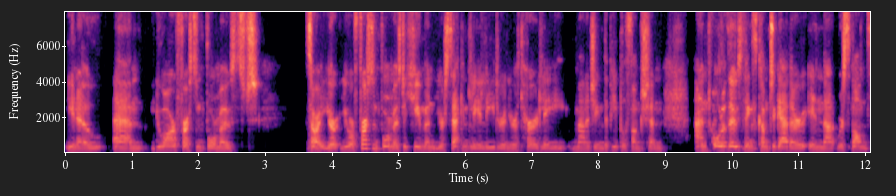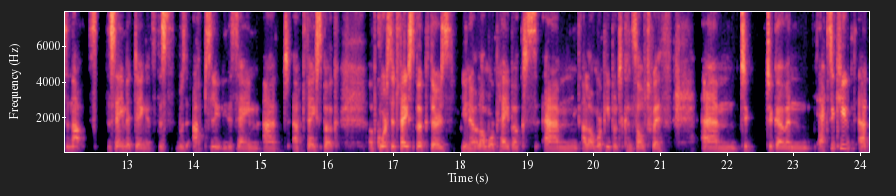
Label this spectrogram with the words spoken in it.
you know, um, you are first and foremost sorry you're you're first and foremost a human you're secondly a leader and you're thirdly managing the people function and all of those things come together in that response and that's the same at ding it's this was absolutely the same at at facebook of course at facebook there's you know a lot more playbooks um a lot more people to consult with um to to go and execute at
